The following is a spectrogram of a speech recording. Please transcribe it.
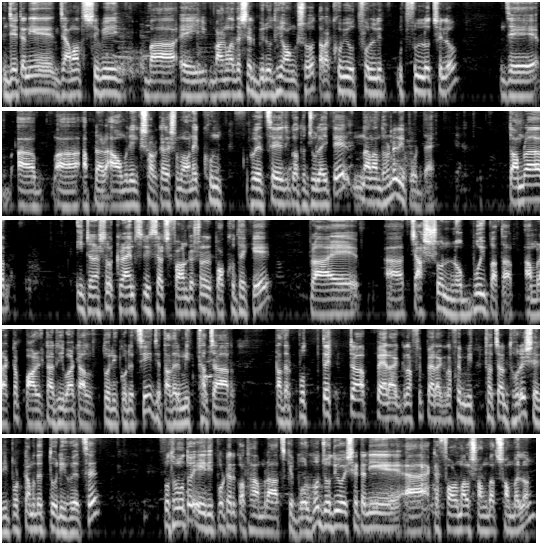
যেটা নিয়ে জামাত শিবির বা এই বাংলাদেশের বিরোধী অংশ, তারা খুবই উৎফুল্লিত উৎফুল্ল ছিল যে আপনার আওয়ামী লীগ সরকারের সময় অনেক খুন হয়েছে গত জুলাইতে নানা ধরনের রিপোর্ট দেয়। তো আমরা ইন্টারন্যাশনাল ক্রাইমস রিসার্চ ফাউন্ডেশনের পক্ষ থেকে প্রায় চারশো নব্বই পাতার আমরা একটা পাল্টা রিবাটাল তৈরি করেছি যে তাদের মিথ্যাচার তাদের প্রত্যেকটা প্যারাগ্রাফে প্যারাগ্রাফে মিথ্যাচার ধরে সেই রিপোর্টটা আমাদের তৈরি হয়েছে। প্রথমত এই রিপোর্টের কথা আমরা আজকে বলব। যদিও সেটা নিয়ে একটা ফর্মাল সংবাদ সম্মেলন।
